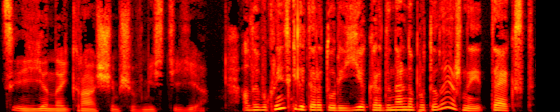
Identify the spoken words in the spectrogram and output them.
це є найкращим, що в місті є. Але в українській літературі є кардинально протилежний текст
